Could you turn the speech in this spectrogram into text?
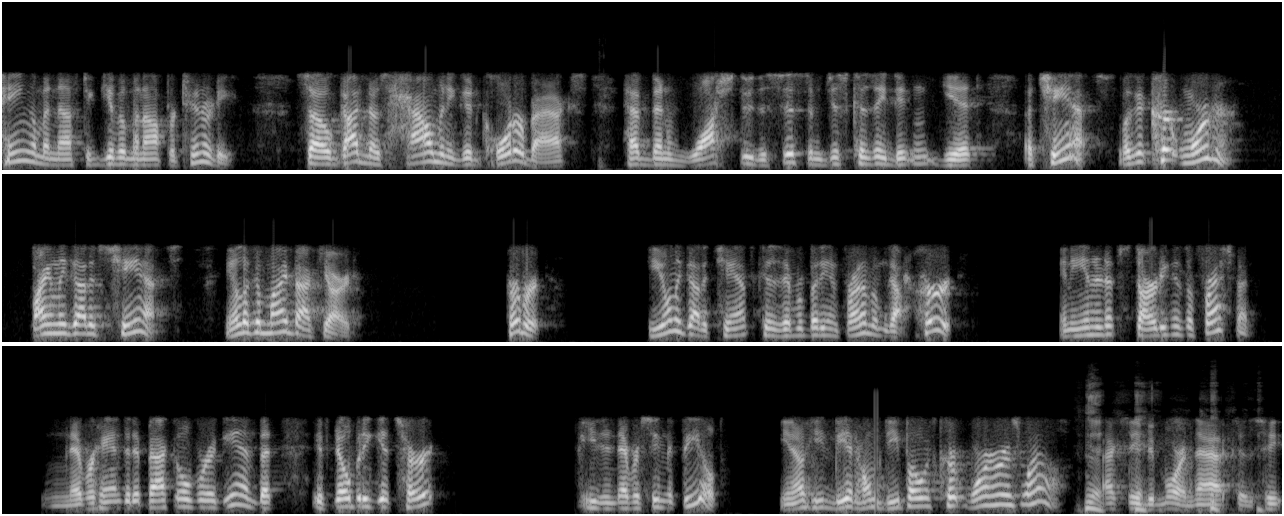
paying them enough to give them an opportunity. So God knows how many good quarterbacks have been washed through the system just because they didn't get a chance. Look at Kurt Warner, finally got his chance. You know, look at my backyard, Herbert. He only got a chance because everybody in front of him got hurt, and he ended up starting as a freshman. Never handed it back over again. But if nobody gets hurt, he'd have never seen the field. You know, he'd be at Home Depot with Kurt Warner as well. Actually, he'd be more than that because he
